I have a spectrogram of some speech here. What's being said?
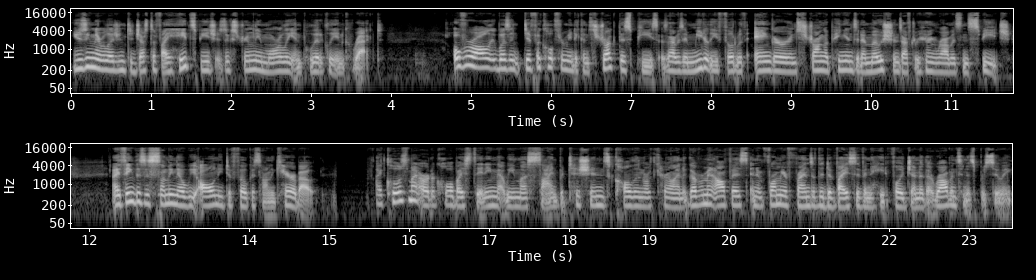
using their religion to justify hate speech is extremely morally and politically incorrect. Overall, it wasn't difficult for me to construct this piece as I was immediately filled with anger and strong opinions and emotions after hearing Robinson's speech. And I think this is something that we all need to focus on and care about. I closed my article by stating that we must sign petitions, call the North Carolina government office, and inform your friends of the divisive and hateful agenda that Robinson is pursuing.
